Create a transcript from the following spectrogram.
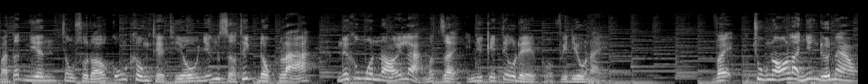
và tất nhiên trong số đó cũng không thể thiếu những sở thích độc lạ nếu không muốn nói là mất dạy như cái tiêu đề của video này. Vậy chúng nó là những đứa nào?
